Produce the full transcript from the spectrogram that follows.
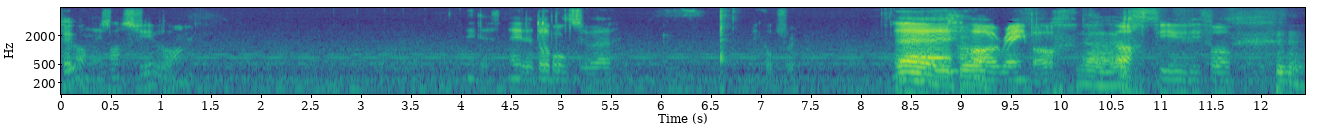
Got a bit of poo on these last few, on. Need a need a double to uh, make up for it. There Uh, oh, rainbow. Nice. Oh, beautiful.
